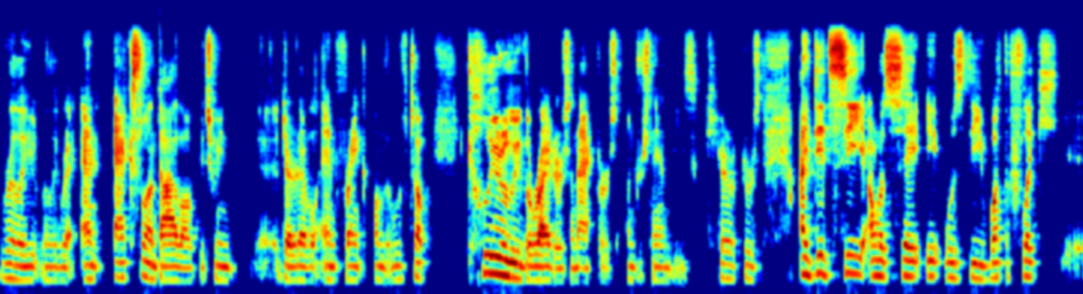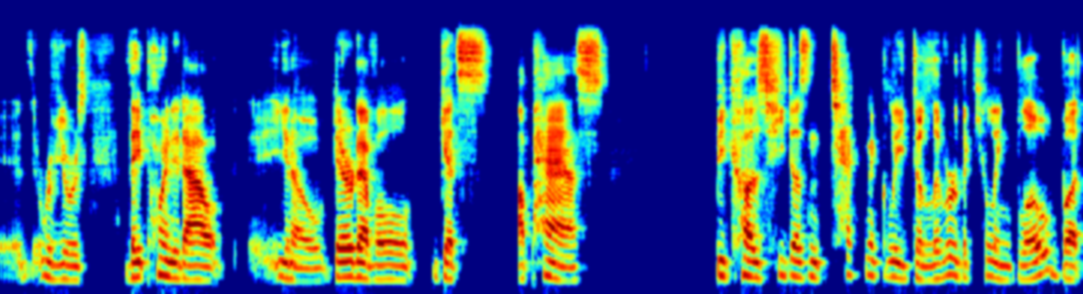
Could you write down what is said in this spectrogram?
really, really great. And excellent dialogue between uh, Daredevil and Frank on the rooftop. Clearly the writers and actors understand these characters. I did see, I want to say it was the What the Flick uh, reviewers they pointed out, you know, Daredevil gets a pass because he doesn't technically deliver the killing blow, but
